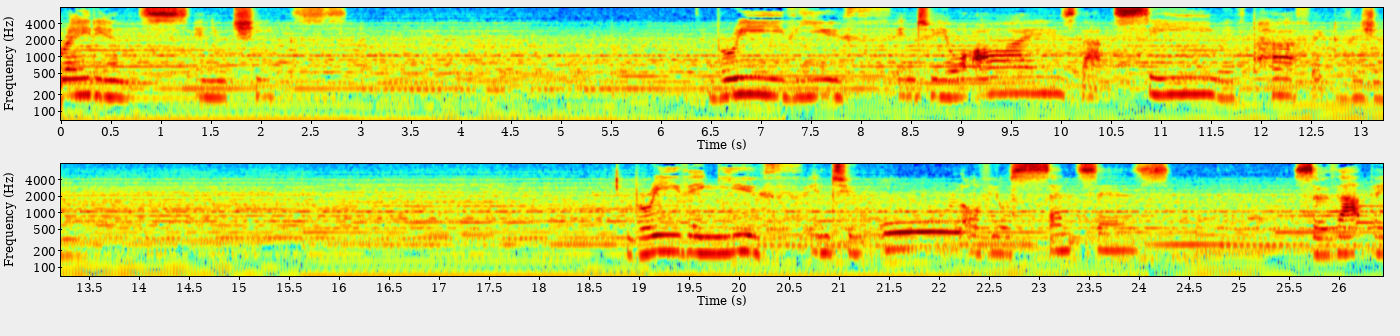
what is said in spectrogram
radiance in your cheeks. Breathe youth into your eyes that see with perfect vision. breathing youth into all of your senses so that they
